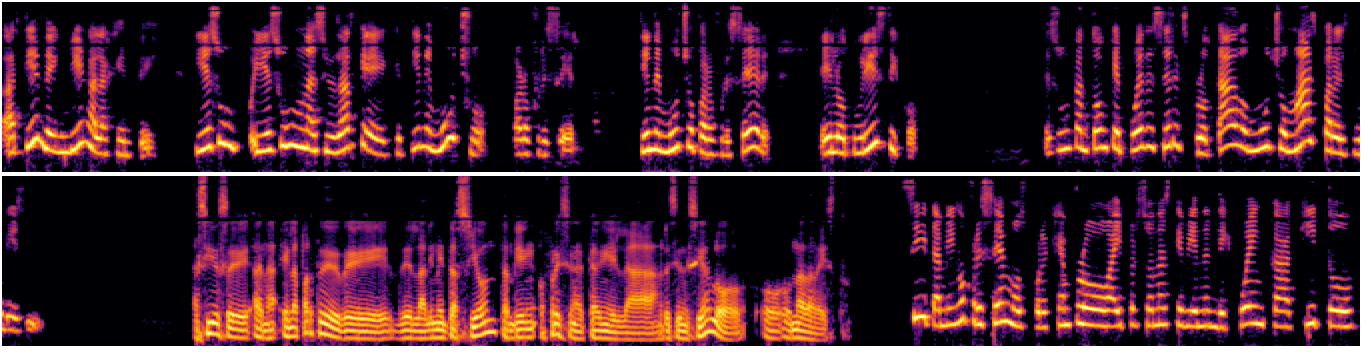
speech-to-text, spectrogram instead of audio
atienden bien a la gente. Y es, un, y es una ciudad que, tiene mucho para ofrecer, tiene mucho para ofrecer en lo turístico. Es un cantón que puede ser explotado mucho más para el turismo. Así es, eh, Ana. En la parte de, la alimentación, ¿también ofrecen acá en la residencial o, nada de esto? Sí, también ofrecemos. Por ejemplo, hay personas que vienen de Cuenca, Quito,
